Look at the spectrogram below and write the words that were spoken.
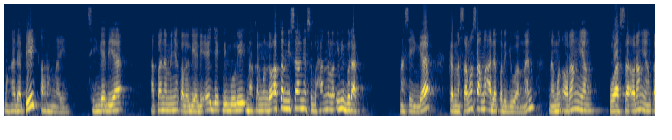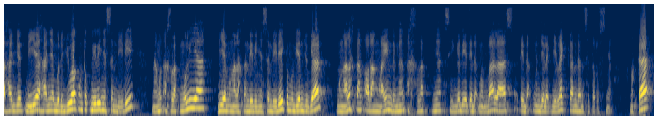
Menghadapi orang lain. Sehingga dia apa namanya kalau dia diejek, dibully, bahkan mendoakan misalnya subhanallah ini berat. Nah, sehingga karena sama-sama ada perjuangan, namun orang yang puasa, orang yang tahajud dia hanya berjuang untuk dirinya sendiri, namun akhlak mulia dia mengalahkan dirinya sendiri kemudian juga mengalahkan orang lain dengan akhlaknya sehingga dia tidak membalas, tidak menjelek-jelekkan dan seterusnya. Maka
